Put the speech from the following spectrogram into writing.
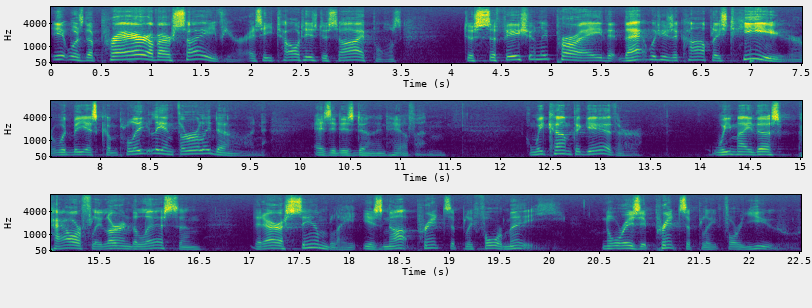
It was the prayer of our Savior as He taught His disciples to sufficiently pray that that which is accomplished here would be as completely and thoroughly done as it is done in heaven. When we come together, we may thus powerfully learn the lesson that our assembly is not principally for me, nor is it principally for you.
